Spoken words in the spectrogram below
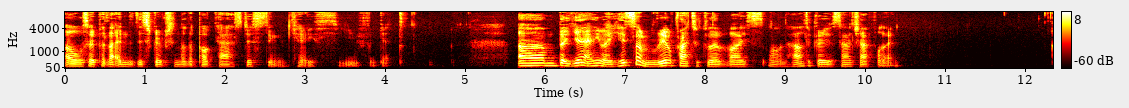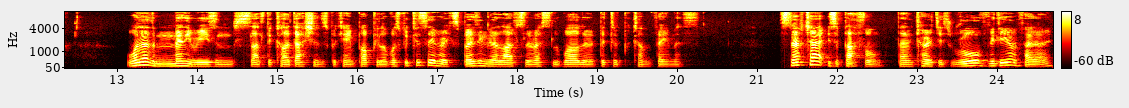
I'll also put that in the description of the podcast just in case you forget. Um, but yeah, anyway, here's some real practical advice on how to grow your Snapchat following. One of the many reasons that the Kardashians became popular was because they were exposing their lives to the rest of the world in a bid to become famous. Snapchat is a platform that encourages raw video and photo,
